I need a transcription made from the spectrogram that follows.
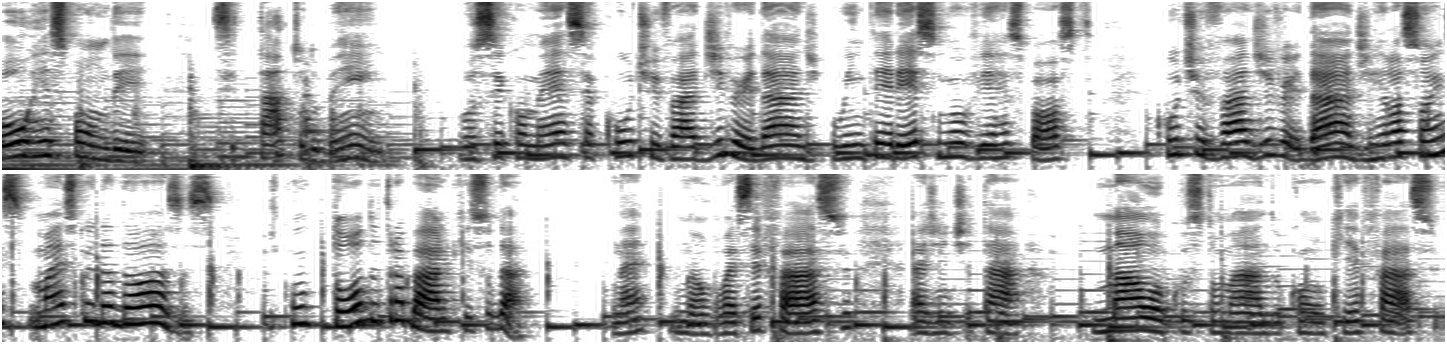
ou responder se tá tudo bem, você comece a cultivar de verdade o interesse em ouvir a resposta, cultivar de verdade relações mais cuidadosas e com todo o trabalho que isso dá, né? Não vai ser fácil, a gente tá mal acostumado com o que é fácil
